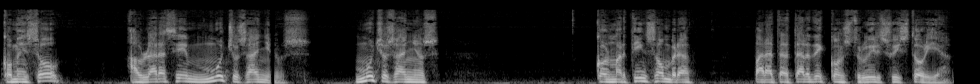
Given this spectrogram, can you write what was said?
comenzó a hablar hace muchos años, muchos años, con Martín Sombra para tratar de construir su historia.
